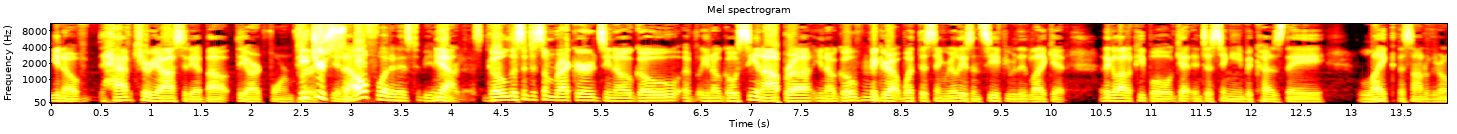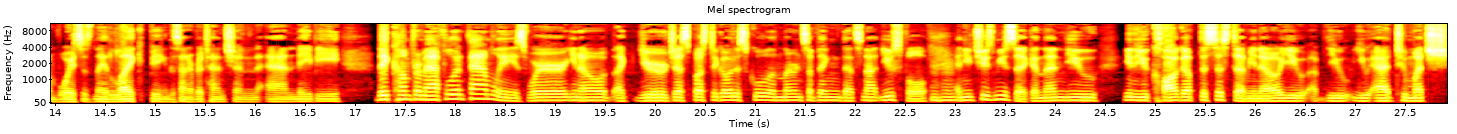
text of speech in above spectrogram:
you know, have curiosity about the art form. Teach first, you know? yourself what it is to be an yeah. artist. Go listen to some records. You know, go uh, you know go see an opera. You know, go Mhm. figure out what this thing really is and see if you really like it. I think a lot of people get into singing because they like the sound of their own voices and they like being the center of attention. And maybe they come from affluent families where you know like you're just supposed to go to school and learn something that's not useful Mhm. and you choose music and then you you know you clog up the system you know you you you add too much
